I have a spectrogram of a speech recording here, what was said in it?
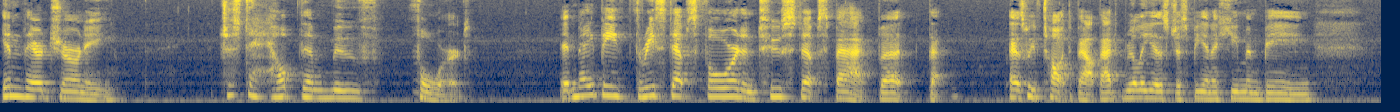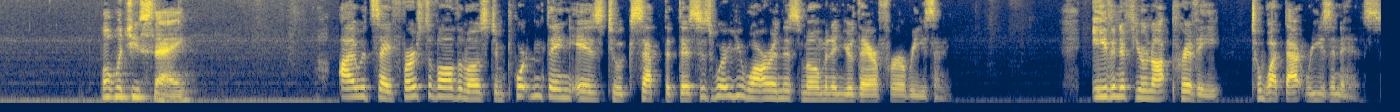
in their journey just to help them move forward? It may be three steps forward and two steps back, but that, as we've talked about, that really is just being a human being. What would you say? I would say, first of all, the most important thing is to accept that this is where you are in this moment and you're there for a reason. Even if you're not privy to what that reason is.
